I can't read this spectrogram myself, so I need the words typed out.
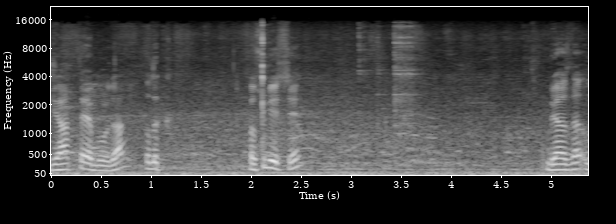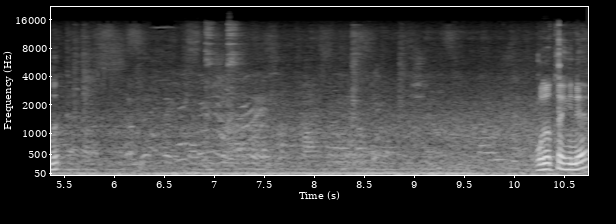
Cihatta ve burada ılık. Fasulyesi biraz da ılık. O da tahine.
